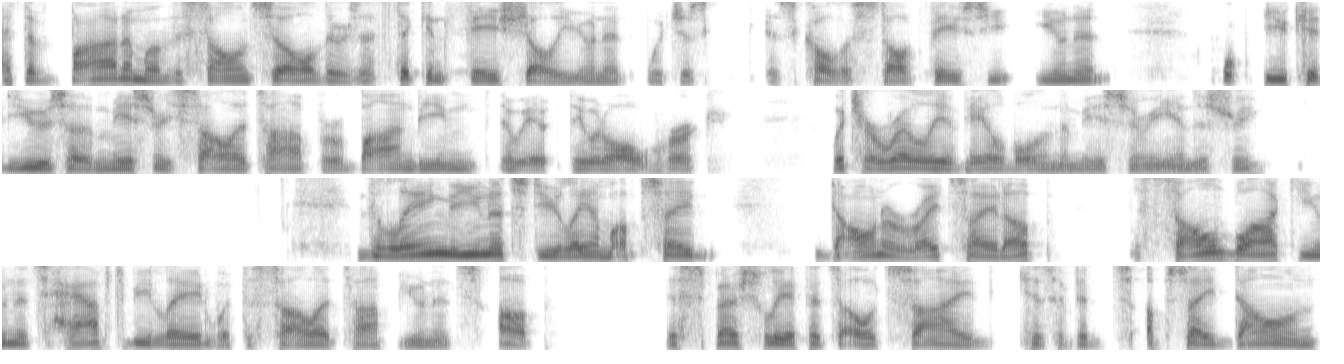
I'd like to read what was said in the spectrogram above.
at the bottom of the sound cell, there's a thickened face shell unit, which is it's called a stout face unit. You could use a masonry solid top or bond beam. They they would all work, which are readily available in the masonry industry. The laying the units, do you lay them upside down or right side up? The sound block units have to be laid with the solid top units up, especially if it's outside, because if it's upside down,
